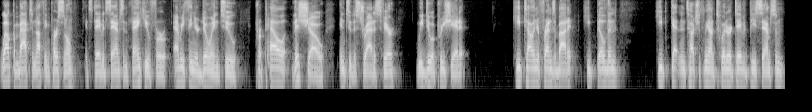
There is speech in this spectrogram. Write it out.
Welcome back to Nothing Personal. It's David Samson. Thank you for everything you're doing to propel this show into the stratosphere. We do appreciate it. Keep telling your friends about it. Keep building. Keep getting in touch with me on Twitter at David P. Samson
